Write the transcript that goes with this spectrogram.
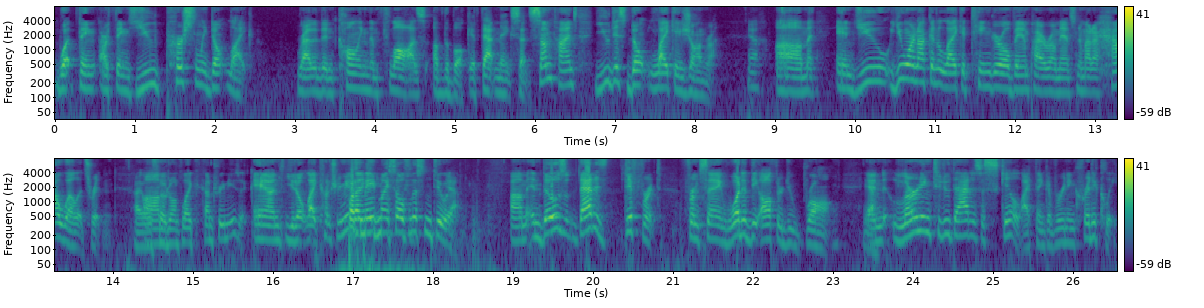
what thing are things you personally don't like rather than calling them flaws of the book if that makes sense. Sometimes you just don't like a genre. Yeah. Um, and you you are not going to like a teen girl vampire romance no matter how well it's written. I also don't like country music. And you don't like country music. But I made myself listen to it. Yeah. Um, and those that is different from saying what did the author do wrong. And learning to do that is a skill, I think, of reading critically.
